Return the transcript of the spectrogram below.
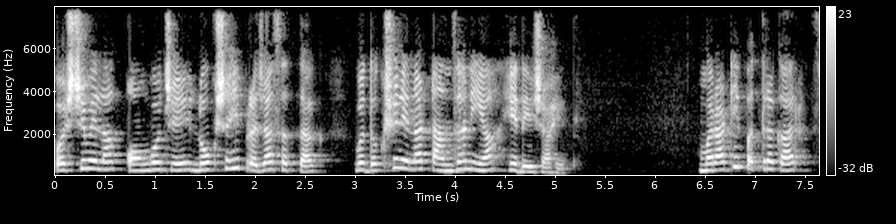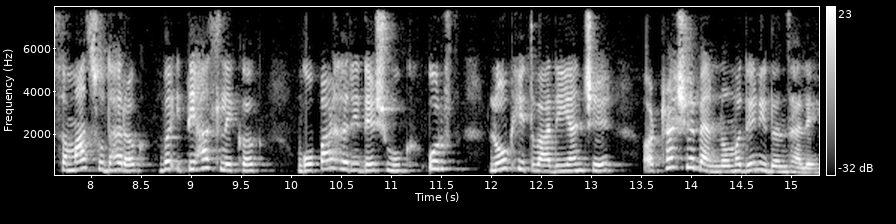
पश्चिमेला काँगोचे लोकशाही प्रजासत्ताक व दक्षिणेला टांझानिया हे देश आहेत. मराठी पत्रकार समाज सुधारक व इतिहास लेखक गोपाळ हरी देशमुख उर्फ लोकहितवादी यांचे अठराशे ब्याण्णवमध्ये निधन झाले.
